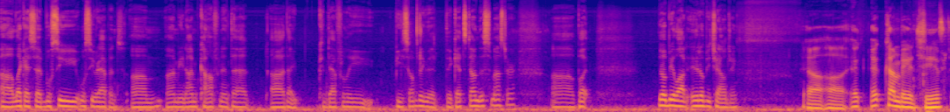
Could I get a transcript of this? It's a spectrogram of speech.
uh, like I said, we'll see. We'll see what happens. Um, I mean, I'm confident that uh, that can definitely be something that, that gets done this semester. Uh, but there'll be a lot. It'll be challenging. Yeah, uh, it it can be achieved.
